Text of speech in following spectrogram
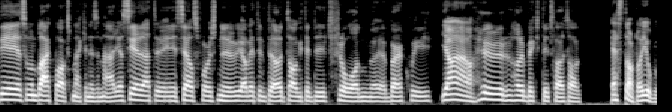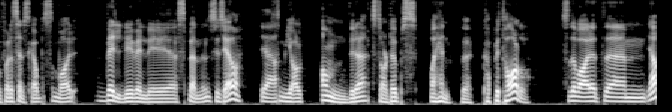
det er som en black box mechanism her. Jeg ser at du er i Salesforce nå. Jeg vet ikke, jag har tatt deg dit från eh, Berkeley. Ja, ja. Hvordan har du bygd ditt företag? Jeg starta å jobbe for et selskap som var veldig, veldig spennende, syns jeg, da. Yeah. Som hjalp andre startups å hente kapital. Så det var et um, Ja,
